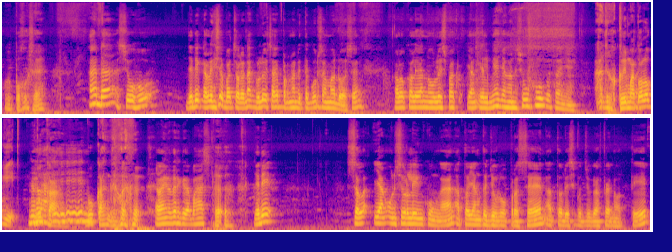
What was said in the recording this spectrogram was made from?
Oh, pokok saya. Ada suhu. Jadi kalian coba colenak dulu saya pernah ditegur sama dosen. Kalau kalian nulis yang ilmiah jangan suhu katanya. Aduh, klimatologi. Bukan, Lain. bukan. Yang tadi kita bahas. Jadi yang unsur lingkungan atau yang 70% atau disebut juga fenotip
